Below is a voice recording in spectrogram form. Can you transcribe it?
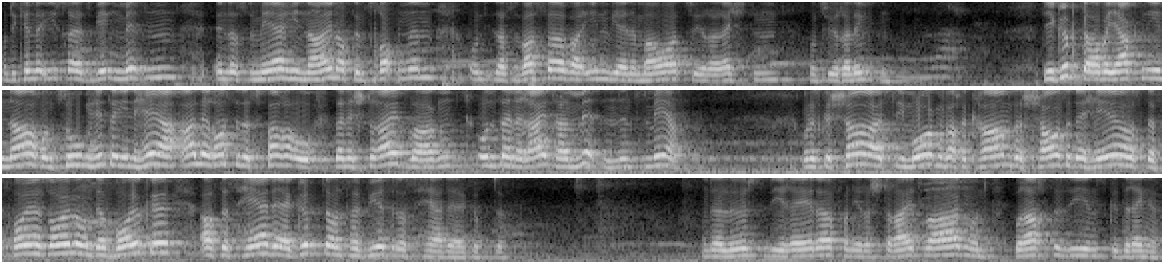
Und die Kinder Israels gingen mitten in das Meer hinein auf dem Trockenen und das Wasser war ihnen wie eine Mauer zu ihrer Rechten und zu ihrer Linken. Die Ägypter aber jagten ihnen nach und zogen hinter ihnen her alle Rosse des Pharao, seine Streitwagen und seine Reiter mitten ins Meer. Und es geschah, als die Morgenwache kam, da schaute der Herr aus der Feuersäule und der Wolke auf das Heer der Ägypter und verwirrte das Heer der Ägypter. Und er löste die Räder von ihren Streitwagen und brachte sie ins Gedränge.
